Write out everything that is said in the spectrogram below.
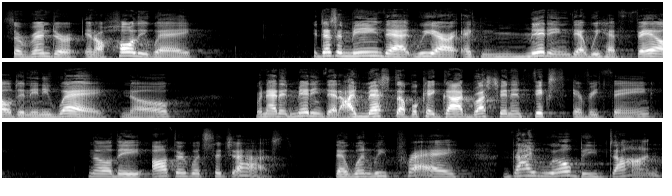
surrender in a holy way it doesn't mean that we are admitting that we have failed in any way. No. We're not admitting that I messed up. Okay, God, rush in and fix everything. No, the author would suggest that when we pray, Thy will be done.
